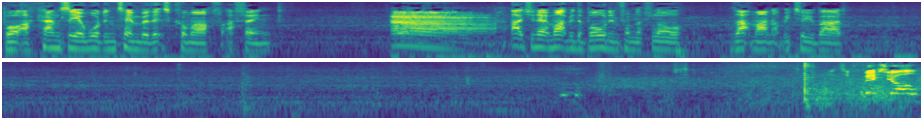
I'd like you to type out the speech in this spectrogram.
But I can see a wooden timber that's come off, I think. Ah, actually, no, it might be the boarding from the floor. That might not be too bad. It's official.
